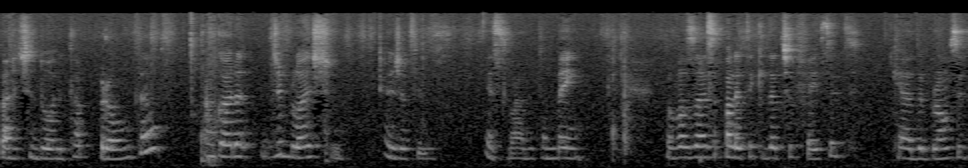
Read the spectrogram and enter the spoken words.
Parte do olho tá pronta. Agora, de blush, eu já fiz esse lado também. Eu vou usar essa paleta aqui da Too Faced, que é a The Bronzed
